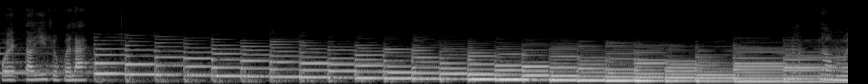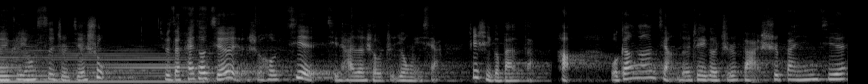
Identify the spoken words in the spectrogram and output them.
回到一指回来。那我们也可以用四指结束，就在开头结尾的时候借其他的手指用一下，这是一个办法。我刚刚讲的这个指法是半音阶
